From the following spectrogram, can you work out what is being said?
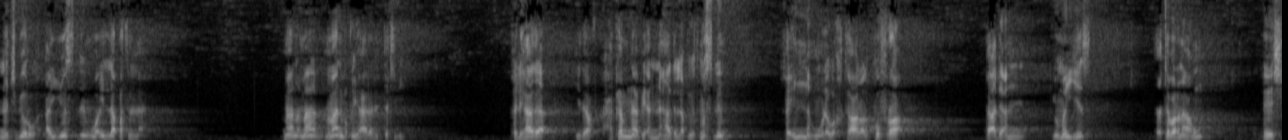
نجبره أن يسلم وإلا قتلناه. ما ما ما نبقيه على ردته. فلهذا إذا حكمنا بأن هذا اللقيط مسلم فإنه لو اختار الكفر بعد أن يميز اعتبرناه إيش؟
